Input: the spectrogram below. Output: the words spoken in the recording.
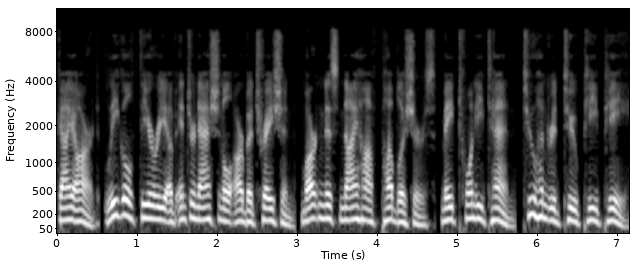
Gaillard, Legal Theory of International Arbitration, Martinus Nijhoff Publishers, May 2010, 202 pp.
